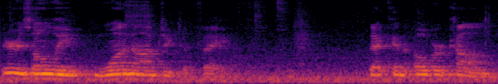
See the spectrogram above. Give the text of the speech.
There is only one object of faith that can overcome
